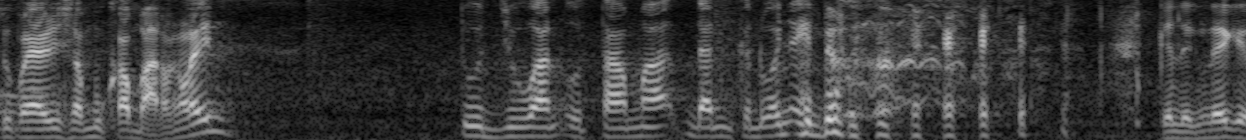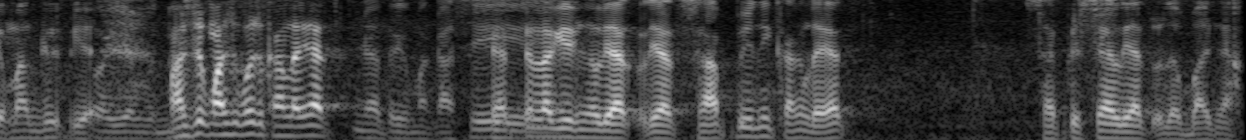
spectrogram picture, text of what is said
supaya bisa buka barang lain. Tujuan utama dan keduanya itu. Deh kayak maghrib ya. Oh, iya bener. masuk masuk masuk Kang Dayat. Enggak terima kasih. Saya lagi ngeliat-liat sapi nih Kang Dayat. Sapi saya lihat udah banyak.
